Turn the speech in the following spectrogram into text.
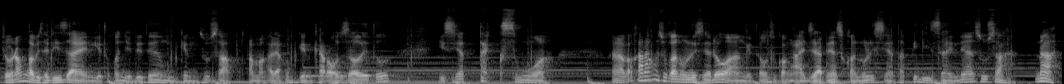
cuma aku nggak bisa desain gitu kan. Jadi itu yang bikin susah. Pertama kali aku bikin carousel itu isinya teks semua Kenapa? Karena aku suka nulisnya doang gitu. Aku suka ngajarnya, suka nulisnya, tapi desainnya susah. Nah,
